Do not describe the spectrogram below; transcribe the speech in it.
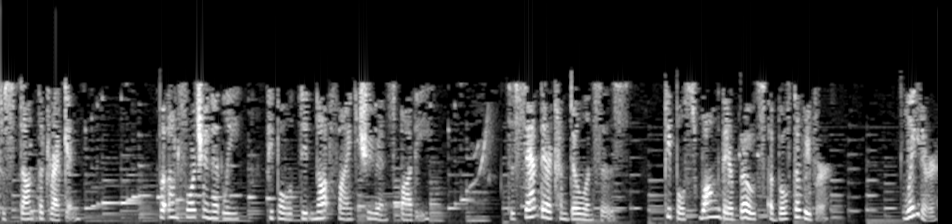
to stun the dragon. But unfortunately, people did not find Yuan's body. To send their condolences, people swung their boats above the river. Later,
